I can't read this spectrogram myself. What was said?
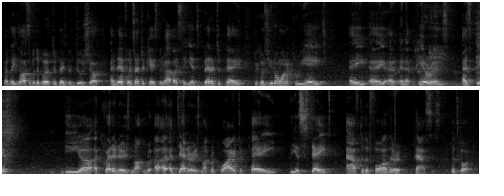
but Leidasa, but the birth took place Bakdusha, and therefore in such a case the rabbis say, yeah, it's better to pay because you don't want to create a, a, a an appearance as if the uh, a creditor is not a debtor is not required to pay the estate after the father passes. Let's go on.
